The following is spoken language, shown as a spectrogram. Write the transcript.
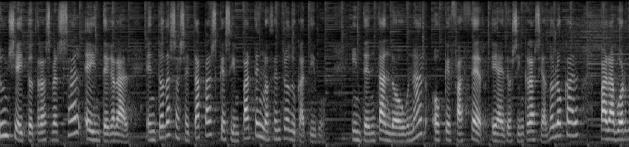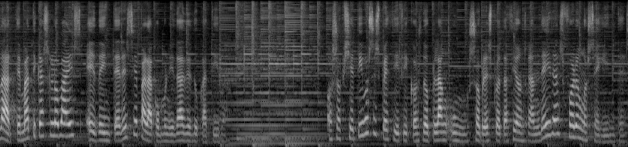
dun xeito transversal e integral en todas as etapas que se imparten no centro educativo, intentando aunar o que facer e a idiosincrasia do local para abordar temáticas globais e de interese para a comunidade educativa. Os obxectivos específicos do Plan 1 sobre explotacións gandeiras foron os seguintes.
